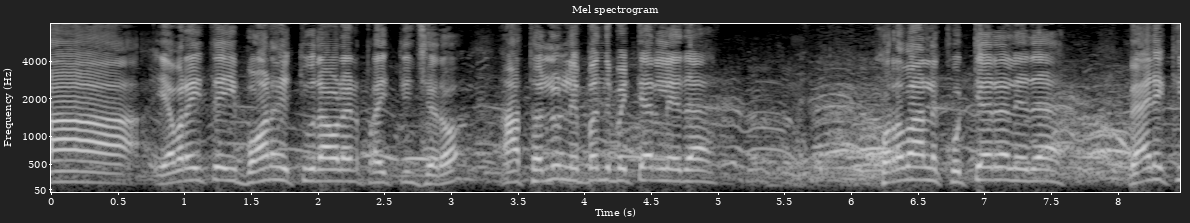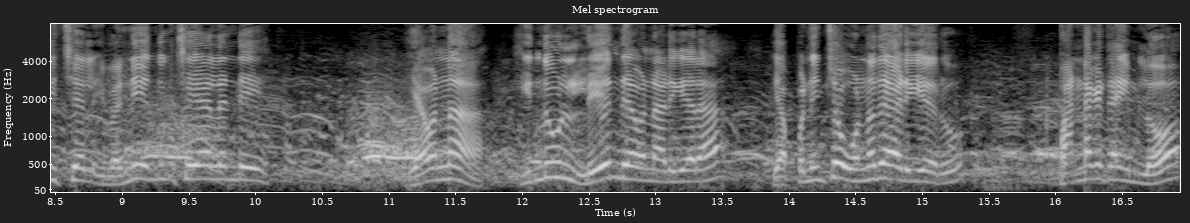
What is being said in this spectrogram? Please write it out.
ఆ ఎవరైతే ఈ బోనం ఎత్తుకు రావడానికి ప్రయత్నించారో ఆ తల్లుల్ని ఇబ్బంది పెట్టారా లేదా? కురవాళ్ళని కొట్టారా లేదా? వ్యాన్ ఇవన్నీ ఎందుకు చేయాలండి? ఏమన్నా హిందువులు లేనిది ఏమన్నా అడిగారా? ఎప్పటి నుంచో ఉన్నదే అడిగారు. పండగ టైంలో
